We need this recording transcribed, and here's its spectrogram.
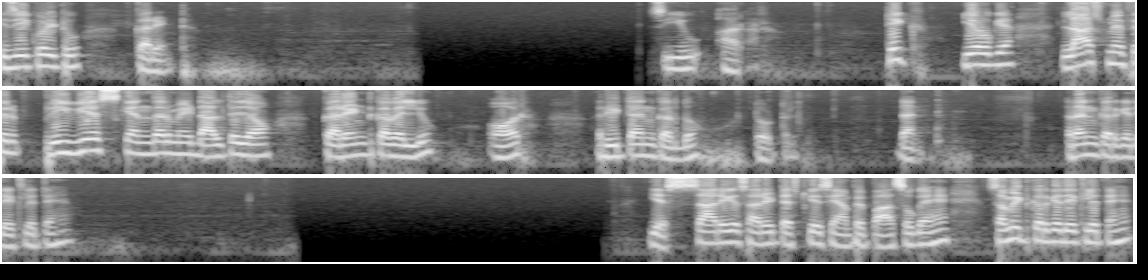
is equal to current C U R R ठीक ये हो गया। लास्ट में फिर प्रीवियस के अंदर में डालते जाओ करेंट का वैल्यू और रिटर्न कर दो टोटल डन रन करके देख लेते हैं। यस yes, सारे के सारे टेस्ट केस यहाँ पे पास हो गए हैं। सबमिट करके देख लेते हैं।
